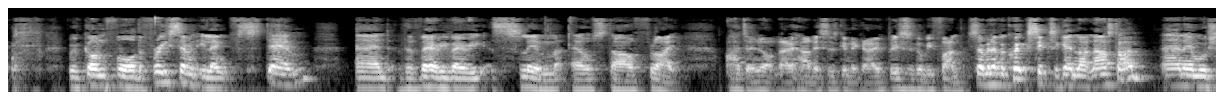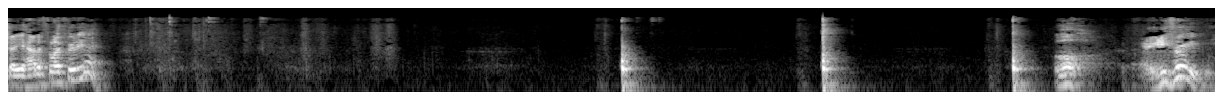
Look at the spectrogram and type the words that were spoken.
We've gone for the 370 length stem and the very, very slim L-style flight. I do not know how this is going to go, but this is going to be fun. So we'll have a quick six again like last time, and then we'll show you how to fly through the air. Oh, 83.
